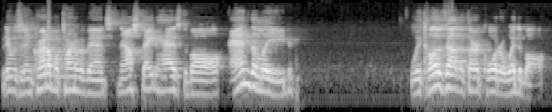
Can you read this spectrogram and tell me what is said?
But it was an incredible turn of events. Now State has the ball and the lead. We close out the third quarter with the ball.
